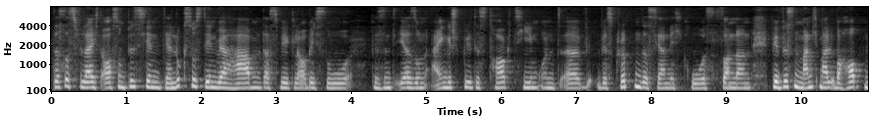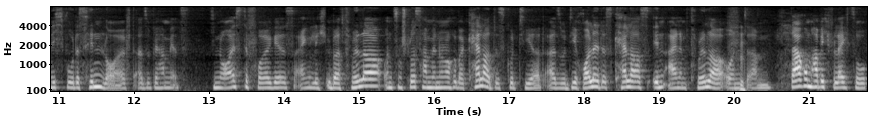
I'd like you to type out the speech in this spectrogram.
das ist vielleicht auch so ein bisschen der Luxus, den wir haben, dass wir, glaube ich, so wir sind eher so ein eingespieltes Talk-Team und äh, wir skripten das ja nicht groß, sondern wir wissen manchmal überhaupt nicht, wo das hinläuft. Also wir haben jetzt die neueste Folge ist eigentlich über Thriller und zum Schluss haben wir nur noch über Keller diskutiert, also die Rolle des Kellers in einem Thriller. Und ähm, darum habe ich vielleicht so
